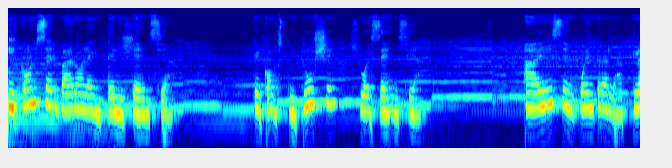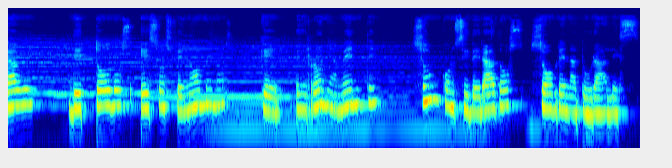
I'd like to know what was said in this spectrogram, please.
y conservaron la inteligencia que constituye su esencia. Ahí se encuentra la clave de todos esos fenómenos que erróneamente son considerados sobrenaturales.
